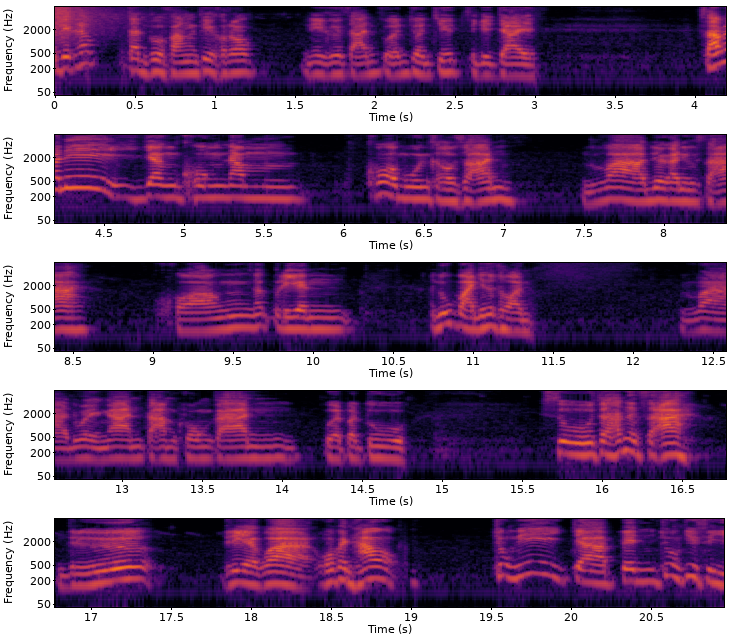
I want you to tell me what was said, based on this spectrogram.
วัสดีครับท่านผู้ฟังที่เคารพนี่คือสารสวนชวนชิดสิกิจใจ สามวันนี้ยังคงนำข้อมูลข่าวสารว่าด้วยการศึกษาของนักเรียนอนุบาลยุทธธรว่าด้วยงานตามโครงการเปิดประตู สู่สถานศึกษา หรือเรียกว่าโอเ n นเฮาส์ช่วงนี้จะเป็นช่วงที่สี่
